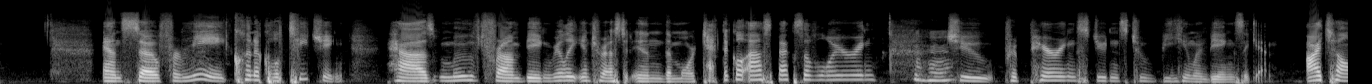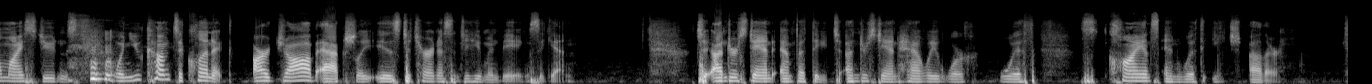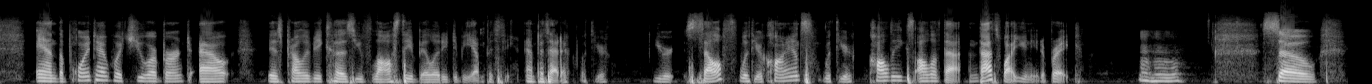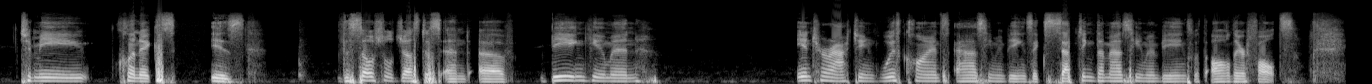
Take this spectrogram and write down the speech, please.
And so for me, clinical teaching has moved from being really interested in the more technical aspects of lawyering mm-hmm. to preparing students to be human beings again. I tell my students when you come to clinic, our job actually is to turn us into human beings again, to understand empathy, to understand how we work with clients and with each other. And the point at which you are burnt out is probably because you've lost the ability to be empathy, empathetic with your yourself, with your clients, with your colleagues, all of that. And that's why you need a break. Mm-hmm. So, to me, clinics is the social justice end of being human, interacting with clients as human beings, accepting them as human beings with all their faults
